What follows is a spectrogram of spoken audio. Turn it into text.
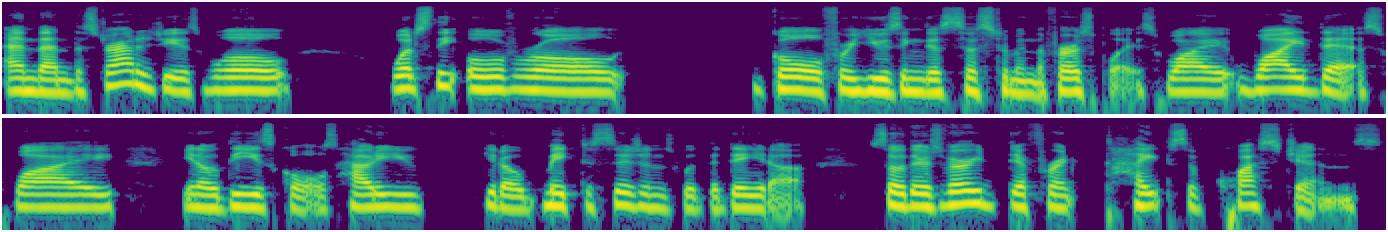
And then the strategy is well what's the overall goal for using this system in the first place? Why why this? Why you know these goals? How do you you know make decisions with the data? So there's very different types of questions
